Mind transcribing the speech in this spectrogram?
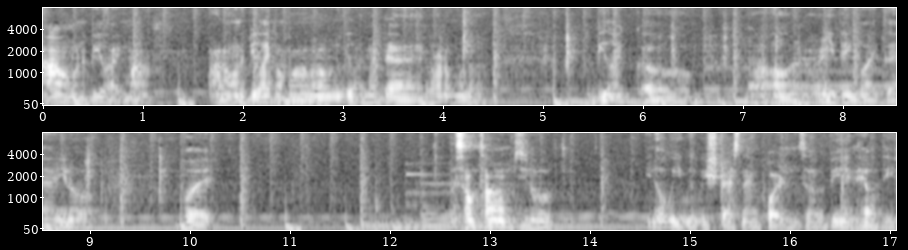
I don't want to be like my, I don't want to be like my mom. I don't want to be like my dad, or I don't want to be like um, my aunt or anything like that. You know, but sometimes you know, you know, we, we, we stress the importance of being healthy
